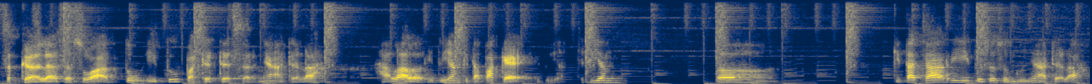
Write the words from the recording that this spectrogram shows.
segala sesuatu itu pada dasarnya adalah halal itu yang kita pakai gitu ya jadi yang eh, kita cari itu sesungguhnya adalah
